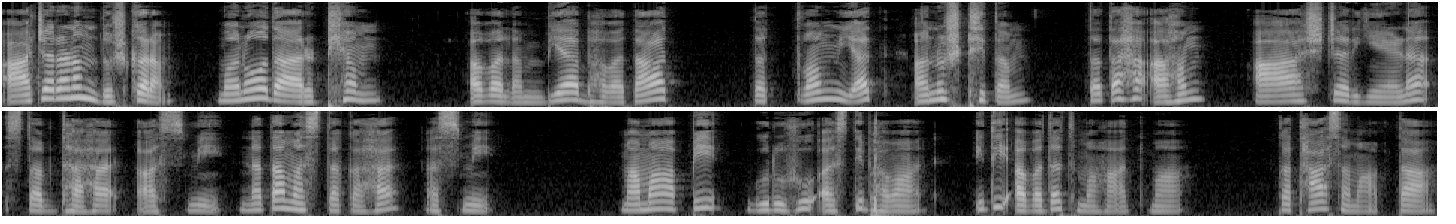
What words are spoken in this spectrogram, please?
आचरणं दुष्करम् मनोदार्ढ्यम् अवलम्ब्य भवता तत्त्वं यत् अनुष्ठितं ततः अहम् आश्चर्येण स्तब्धः अस्मि नतमस्तकः अस्मि। ममापि गुरुः अस्ति भवान् इति अवदत् महात्मा। कथा समाप्ता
